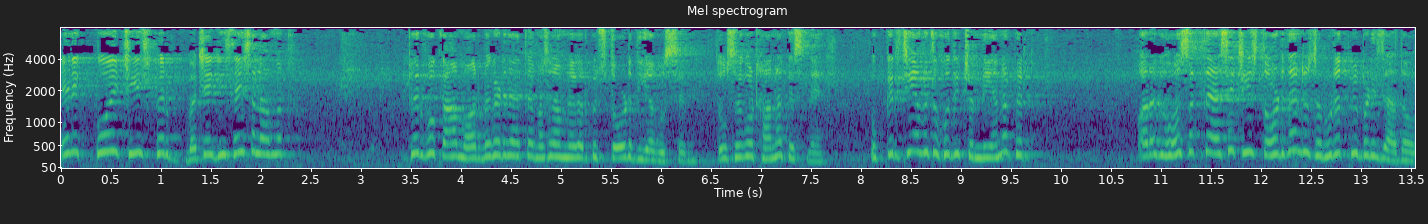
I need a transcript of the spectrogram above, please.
یعنی کوئی چیز پھر بچے گی صحیح سلامت۔ پھر وہ کام اور بگڑ جاتا ہے۔ مثلا ہم نے اگر کچھ توڑ دیا غصے میں، تو اسے کو اٹھانا کس نے؟ وہ کرچیاں بھی تو خود ہی چننی ہے نا پھر۔ اور اگر ہو سکتا ہے ایسی چیز توڑ دیں جو ضرورت بھی بڑی زیادہ ہو۔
